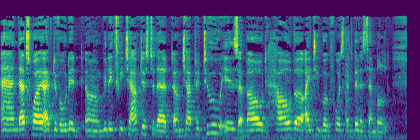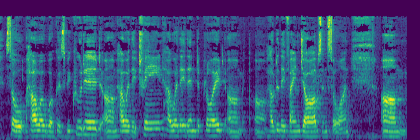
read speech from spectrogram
and that's why I've devoted um, really three chapters to that. Um, chapter two is about how the IT workforce has been assembled. So, how are workers recruited? Um, how are they trained? How are they then deployed? Uh, how do they find jobs? And so on. Um,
